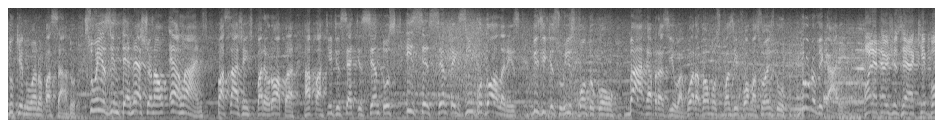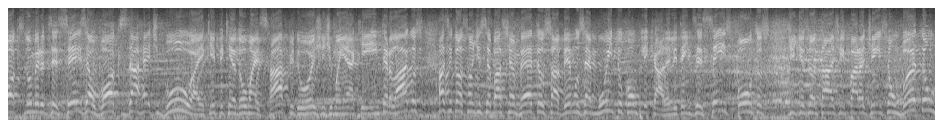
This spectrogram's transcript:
do que no ano passado. Swiss International Airlines, passagens para a Europa a partir de 765 dólares. Visite suiz.com barra Brasil. Agora vamos com as informações do Bruno Vicari. Olha, até o José, aqui box número 16 é o box da Red Bull, a equipe que andou mais rápido hoje de manhã aqui em Interlagos. A situação de Sebastian Vettel, sabemos, é muito complicada. Ele tem 16 pontos de desvantagem para Jenson Button,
